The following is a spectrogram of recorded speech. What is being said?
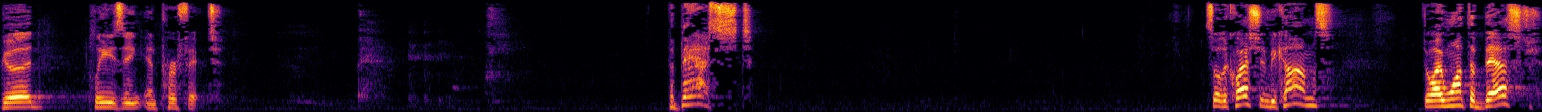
Good, pleasing, and perfect. The best. So the question becomes, do I want the best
